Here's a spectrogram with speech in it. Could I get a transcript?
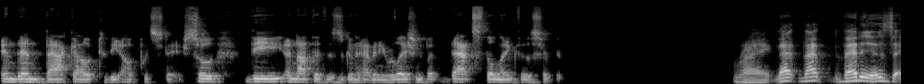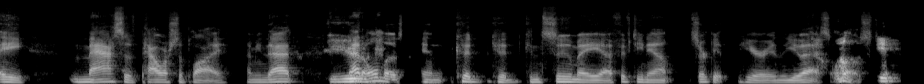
and then back out to the output stage. So the, not that this is going to have any relation, but that's the length of the circuit. Right. That, that, that is a, massive power supply. I mean that Huge. that almost can could could consume a, uh, 15 amp circuit here in the U.S. Almost. Well, in,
